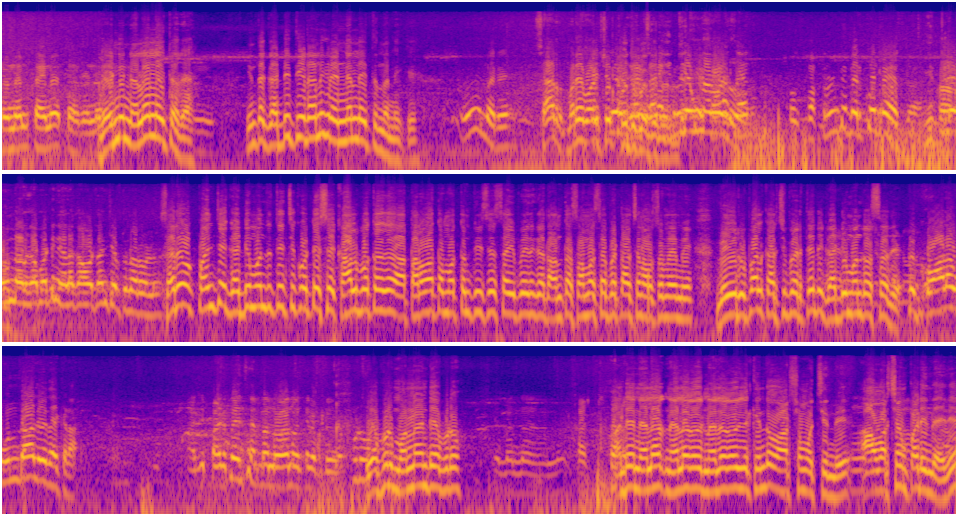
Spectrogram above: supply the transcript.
రెండు నెలల అవుతుంది, రెండు రెండు నెలలు. అవుతుందా? ఇంత గడ్డి తీయడానికి రెండు నెలలు అవుతుందా నీకు? మరి సార్ మరి వాళ్ళు చెప్పేది సార్, ఇద్దరే ఉన్నారు వాళ్ళు. కాబట్టి నెల కావట్లని చెప్తున్నారు వాళ్ళు. సరే ఒక పంచే గడ్డి మందు తెచ్చి కొట్టేసే కాలిపోతుంది ఆ తర్వాత మొత్తం తీసేసి అయిపోయింది కదా అంత సమస్య పెట్టాల్సిన అవసరం ఏమి? వెయ్యి రూపాయలు ఖర్చు పెడితే నీ గడ్డి మందు వస్తుంది. గోడ ఉందా లేదా ఇక్కడ? అది పడిపోయింది సార్ మన వాన వచ్చినప్పుడు. ఎప్పుడు? మొన్న అంటే ఎప్పుడు? అంటే నెల నెల రోజు నెల రోజుల కింద వర్షం వచ్చింది. ఆ వర్షం పడింది ఇది?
